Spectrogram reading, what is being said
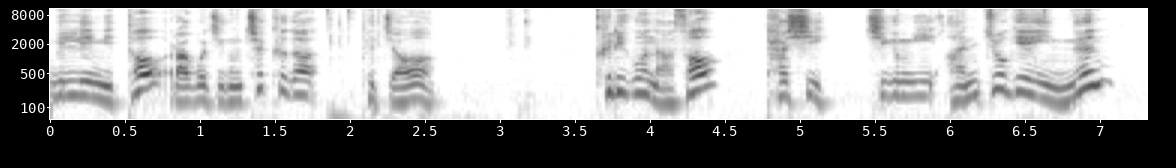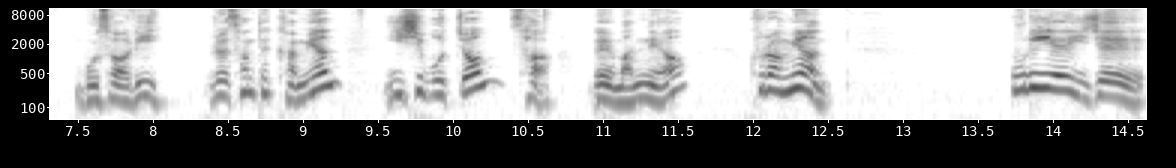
12mm라고 지금 체크가 됐죠. 그리고 나서 다시 지금 이 안쪽에 있는 모서리를 선택하면 25.4. 네, 맞네요. 그러면 우리의 이제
